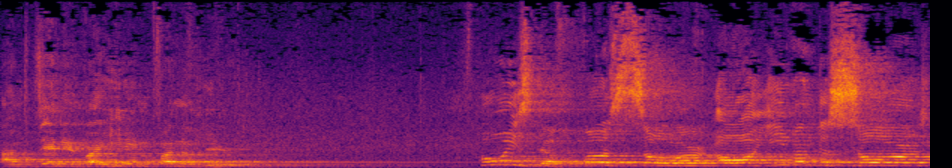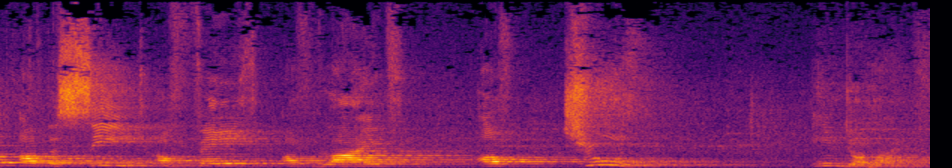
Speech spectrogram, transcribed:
I'm standing right here in front of you. Who is the first sower or even the sower of the seed of faith, of life, of truth in your life?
